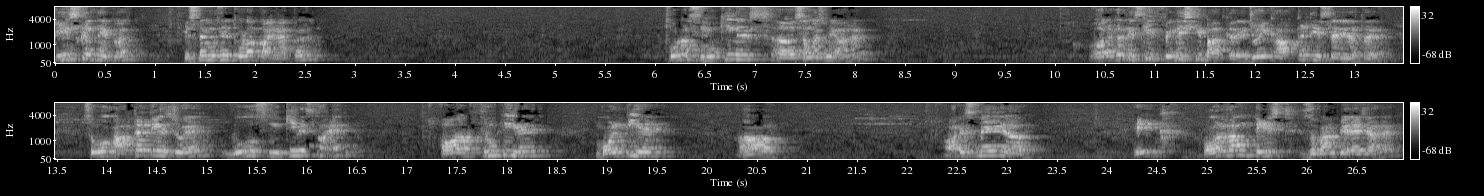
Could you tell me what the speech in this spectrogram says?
टेस्ट करने पर इसमें मुझे थोड़ा पाइनएप्पल थोड़ा स्मोकीनेस समझ में आ रहा है। और अगर इसकी फिनिश की बात करें, जो एक आफ्टर टेस्ट रह जाता है सो वो आफ्टर टेस्ट जो है वो स्मोकीनेस तो है और फ्रूटी है मॉल्टी है आ, और इसमें एक ऑलराउंड टेस्ट ज़ुबान पे रह जा रहा है।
